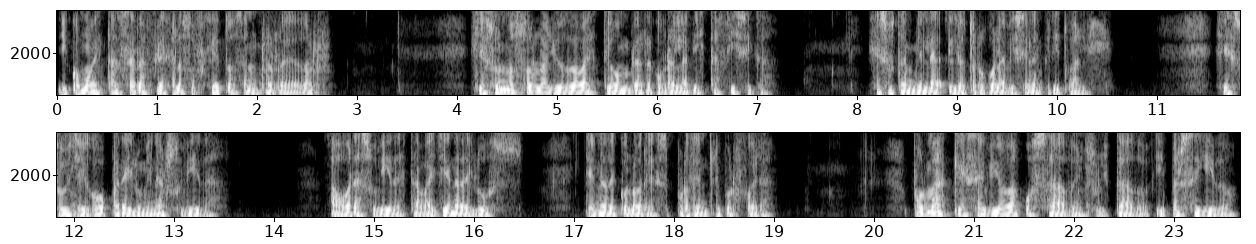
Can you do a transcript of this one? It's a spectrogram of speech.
y cómo ésta se refleja en los objetos a nuestro alrededor. Jesús no solo ayudó a este hombre a recobrar la vista física, Jesús también le, le otorgó la visión espiritual. Jesús llegó para iluminar su vida. Ahora su vida estaba llena de luz, llena de colores por dentro y por fuera. Por más que se vio acosado, insultado y perseguido,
